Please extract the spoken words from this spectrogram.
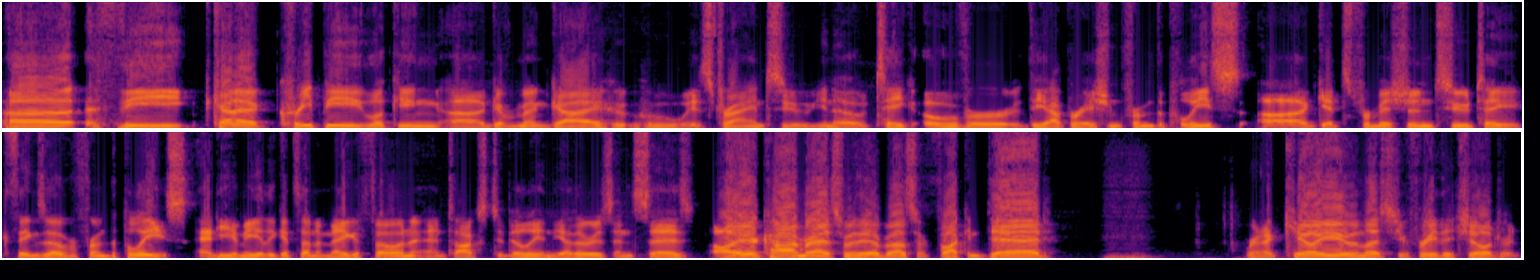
Uh, the kind of creepy looking uh, government guy who, who is trying to, you know, take over the operation from the police uh, gets permission to take things over from the police. And he immediately gets on a megaphone and talks to Billy and the others and says, All your comrades from the other bus are fucking dead. We're going to kill you unless you free the children.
